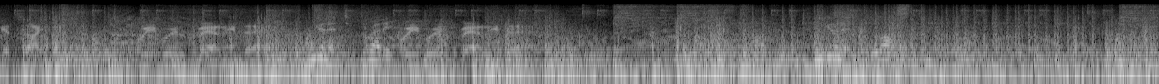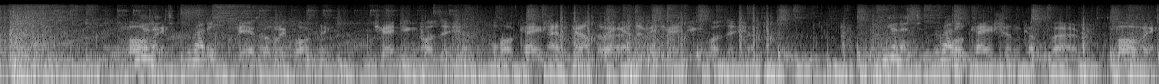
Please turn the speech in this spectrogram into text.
Target sighted. We will bury them. Unit ready. We will bury them. Unit lost. Moving. Unit ready. Vehicle reporting. Changing position. Location Encountering enemy. Changing position. Unit ready. Location confirmed. Moving.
